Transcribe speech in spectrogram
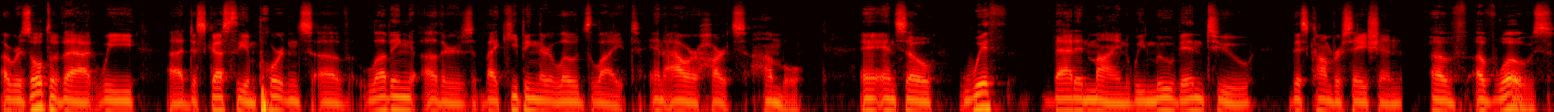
a result of that, we uh, discuss the importance of loving others by keeping their loads light and our hearts humble. And, and so, with that in mind, we move into this conversation of of woes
